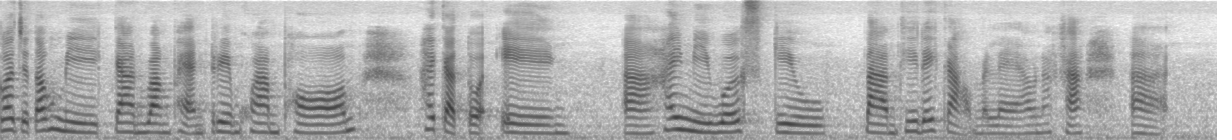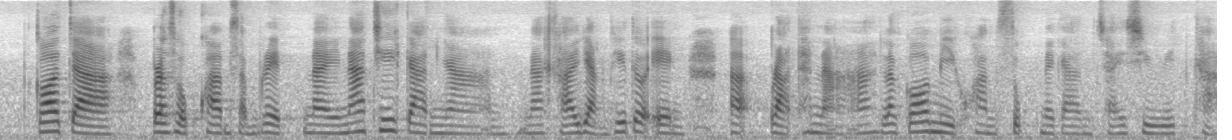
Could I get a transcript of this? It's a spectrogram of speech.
ก็จะต้องมีการวางแผนเตรียมความพร้อม ให้กับตัวเองอให้มี work skill ตามที่ได้กล่าวมาแล้วนะคะอ่าก็จะประสบความสำเร็จในหน้าที่การงานนะคะ อย่างที่ตัวเองอปรารถนาแล้วก็มีความสุขในการใช้ชีวิตค่ะ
